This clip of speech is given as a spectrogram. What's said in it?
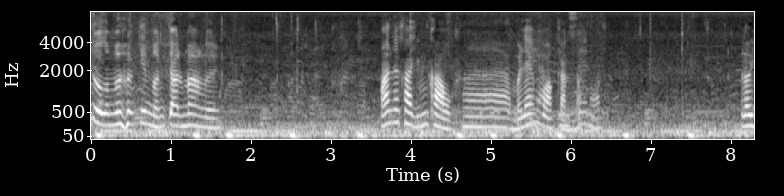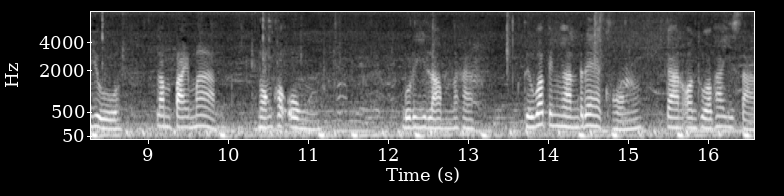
ก็อยู่กันมากินเหมือนกันมากเลยมาเลยค่ะกินข่าวค่ะมาแลกพอกันนะคะเราอยู่ลำปลายมาศน้องพระองค์ บุรีรัมย์นะคะ ถือว่าเป็นงานแรกของการออนทัวร์ภาคอีสาน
